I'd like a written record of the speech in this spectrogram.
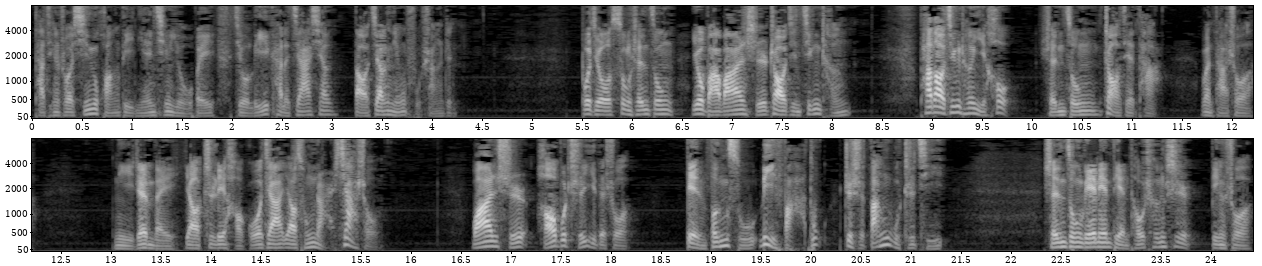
他听说新皇帝年轻有为，就离开了家乡，到江宁府上任。不久，宋神宗又把王安石召进京城。他到京城以后，神宗召见他，问他说：“你认为要治理好国家，要从哪儿下手？”王安石毫不迟疑地说：“变风俗，立法度，这是当务之急。”神宗连连点头称是，并说：“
